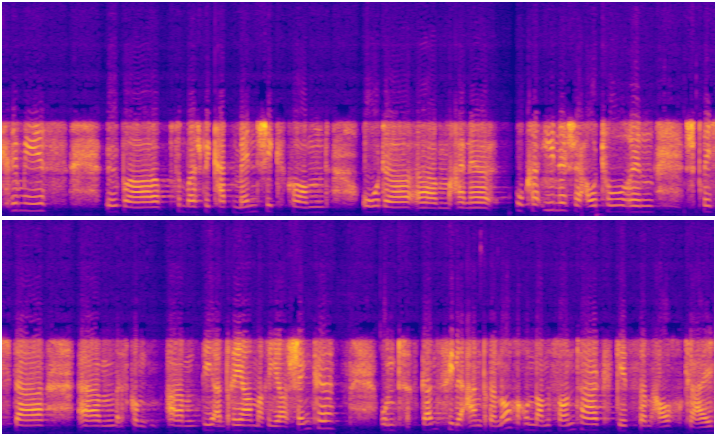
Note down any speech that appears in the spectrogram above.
Krimis über zum Beispiel Kat Menschik kommt oder ähm, eine ukrainische Autorin spricht da. Ähm, es kommt ähm, die Andrea Maria Schenke und ganz viele andere noch. Und am Sonntag geht's dann auch gleich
